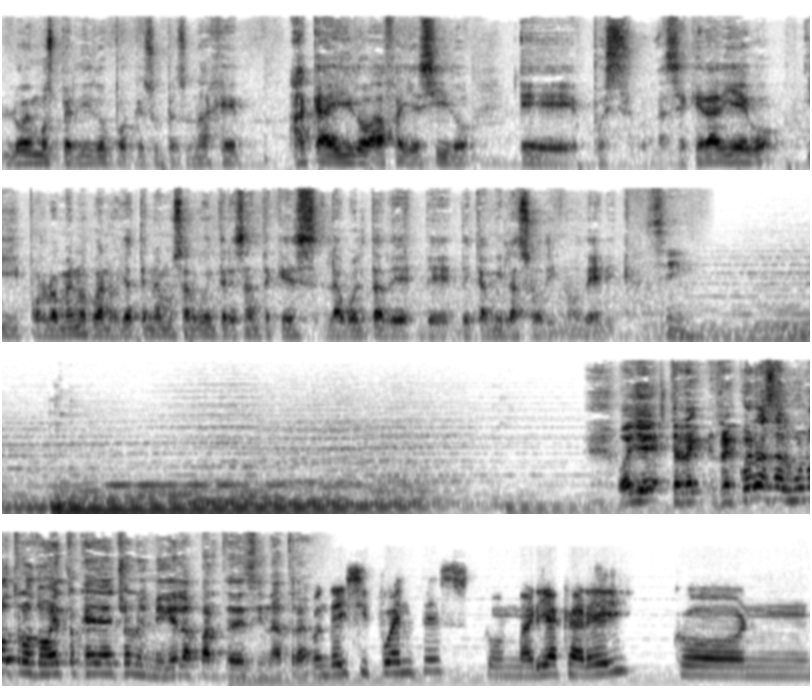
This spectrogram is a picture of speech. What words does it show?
lo hemos perdido porque su personaje ha caído, ha fallecido. Eh, pues se queda Diego y por lo menos, bueno, ya tenemos algo interesante que es la vuelta de, de Camila Sodi, ¿no? De Erika. Sí. Oye, ¿te recuerdas algún otro dueto que haya hecho Luis Miguel aparte de Sinatra? Con Daisy Fuentes, con María Carey, con...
